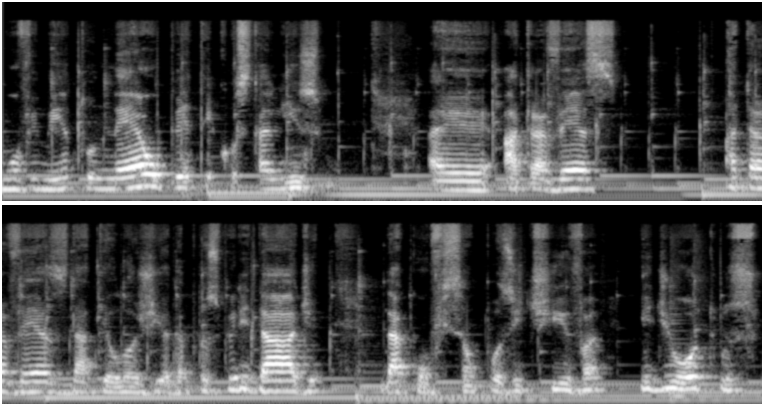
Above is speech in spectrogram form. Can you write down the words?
movimento neopentecostalismo, é, através, através da teologia da prosperidade, da confissão positiva e de outros,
